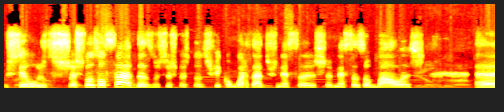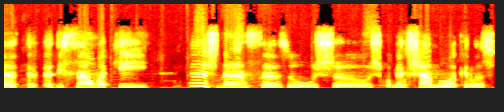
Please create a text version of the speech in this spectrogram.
os seus, as suas ossadas, os seus coisas todos ficam guardados nessas, nessas zombalas a tradição aqui, as danças, os, os como eles chamam, aqueles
